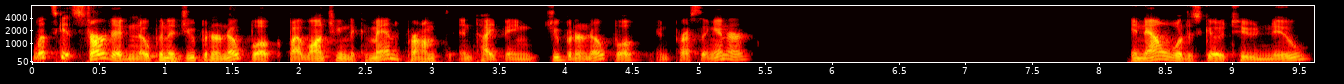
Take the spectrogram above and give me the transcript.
Let's get started and open a Jupyter Notebook by launching the command prompt and typing Jupyter Notebook and pressing enter. And now we'll just go to New,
